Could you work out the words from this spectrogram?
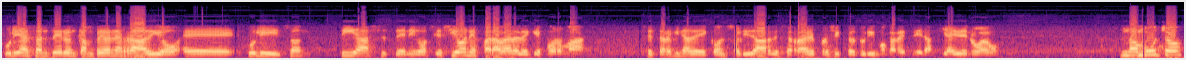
Julián Santero en Campeones Radio. Eh, Juli, son días de negociaciones para ver de qué forma se termina de consolidar, de cerrar el proyecto de turismo carretera. ¿Qué hay de nuevo? No mucho,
